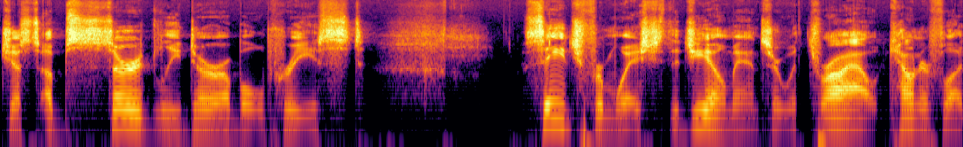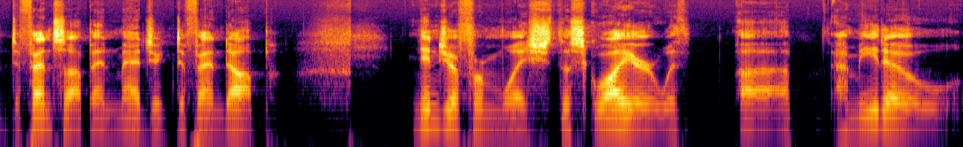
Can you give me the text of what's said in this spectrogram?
just absurdly durable priest. Sage from Wish, the Geomancer, with draw out, Counterflood, Defense up, and Magic Defend up. Ninja from Wish, the Squire, with uh, Hamedo,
